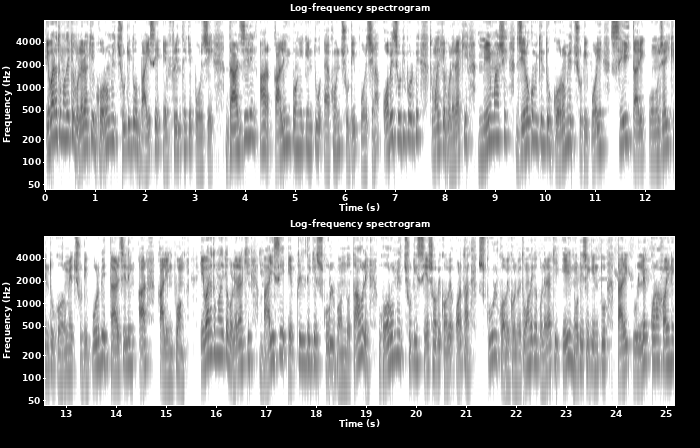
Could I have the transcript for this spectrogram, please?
এবারে তোমাদেরকে বলে রাখি, গরমের ছুটি তো বাইশে এপ্রিল থেকে পড়ছে। দার্জিলিং আর কালিম্পংয়ে কিন্তু এখন ছুটি পড়ছে না। কবে ছুটি পড়বে? তোমাদেরকে বলে রাখি, মে মাসে যেরকমই কিন্তু গরমের ছুটি পড়ে, সেই তারিখ অনুযায়ী কিন্তু গরমের ছুটি পড়বে। দার্জিলিং আর কালিম্পং। এবারে তোমাদেরকে বলে রাখি, বাইশে এপ্রিল থেকে স্কুল বন্ধ। তাহলে গরমের ছুটি শেষ হবে কবে? অর্থাৎ স্কুল কবে খুলবে? তোমাদেরকে বলে রাখি, এই নোটিশে কিন্তু তারিখ উল্লেখ করা হয়নি,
